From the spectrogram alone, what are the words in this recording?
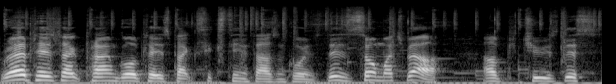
Rare players pack, prime gold players pack, 16,000 coins. This is so much better. I'll choose this.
